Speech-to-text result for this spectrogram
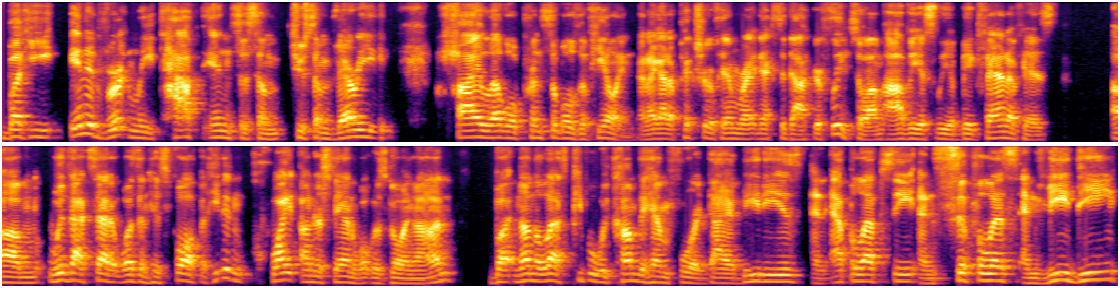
but he inadvertently tapped into some to some very high level principles of healing. And I got a picture of him right next to Dr. Fleet. So I'm obviously a big fan of his. Um, with that said, it wasn't his fault, but he didn't quite understand what was going on. But nonetheless, people would come to him for diabetes and epilepsy and syphilis and VD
